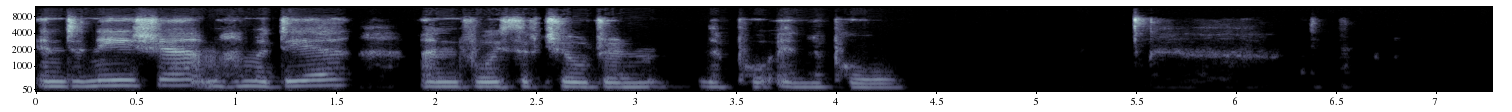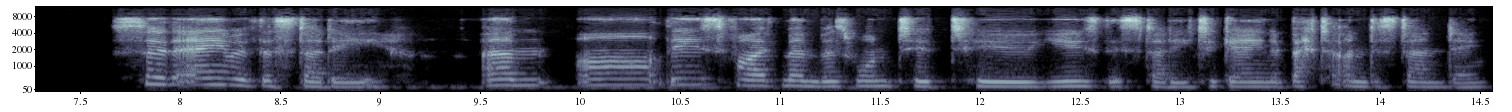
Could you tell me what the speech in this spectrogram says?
Indonesia, Muhammadiyah, and Voice of Children in Nepal. So the aim of the study um, are these five members wanted to use this study to gain a better understanding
